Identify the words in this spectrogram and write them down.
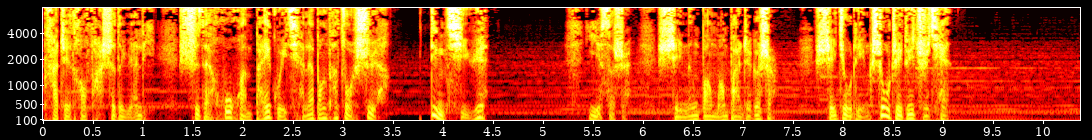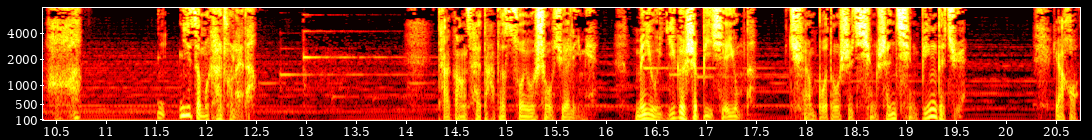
他这套法师的原理是在呼唤百鬼前来帮他做事啊，定契约。意思是，谁能帮忙办这个事儿，谁就领受这堆纸钱。啊，你你怎么看出来的？他刚才打的所有手诀里面，没有一个是辟邪用的，全部都是请神请兵的诀。然后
